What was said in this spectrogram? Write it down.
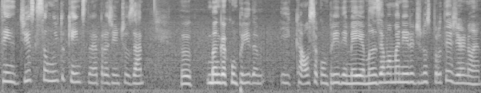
tem dias que são muito quentes, não é para a gente usar uh, manga comprida e calça comprida e meia, mas é uma maneira de nos proteger, não é?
